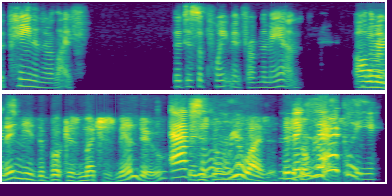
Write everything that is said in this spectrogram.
the pain in their life, the disappointment from the man, all Well, their then they need the book as much as men do. They just don't absolutely realize it. They just don't realize it. exactly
